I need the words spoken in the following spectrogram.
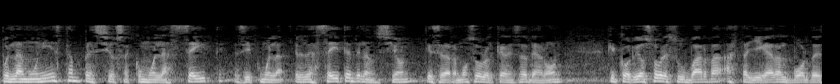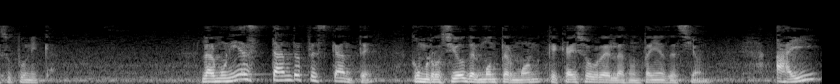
Pues la armonía es tan preciosa como el aceite, es decir, como el aceite de la unción que se derramó sobre la cabeza de Aarón, que corrió sobre su barba hasta llegar al borde de su túnica. La armonía es tan refrescante como el rocío del monte Hermón que cae sobre las montañas de Sión. Ahí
